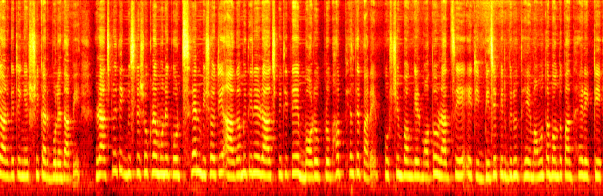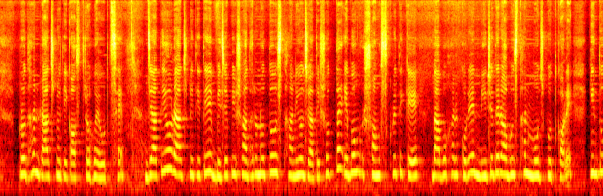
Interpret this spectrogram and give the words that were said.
টার্গেটিং এর শিকার বলে দাবি। রাজনৈতিক বিশ্লেষকরা মনে করছেন বিষয়টি আগামী দিনের রাজনীতিতে বড় প্রভাব ফেলতে পারে। পশ্চিমবঙ্গের মতো রাজ্যে এটি বিজেপির বিরুদ্ধে মমতা বন্দ্যোপাধ্যায়ের একটি প্রধান রাজনৈতিক অস্ত্র হয়ে উঠছে। জাতীয় রাজনীতিতে বিজেপি সাধারণত স্থানীয় জাতিসত্তা এবং সংস্কৃতিকে ব্যবহার করে নিজেদের অবস্থান মজবুত করে। কিন্তু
